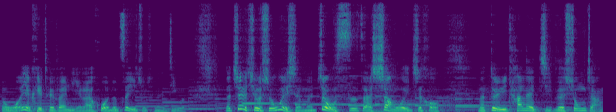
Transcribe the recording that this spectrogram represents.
那我也可以推翻你来获得自己主权的地位。那这就是为什么宙斯在上位之后，那对于他那几个兄长，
